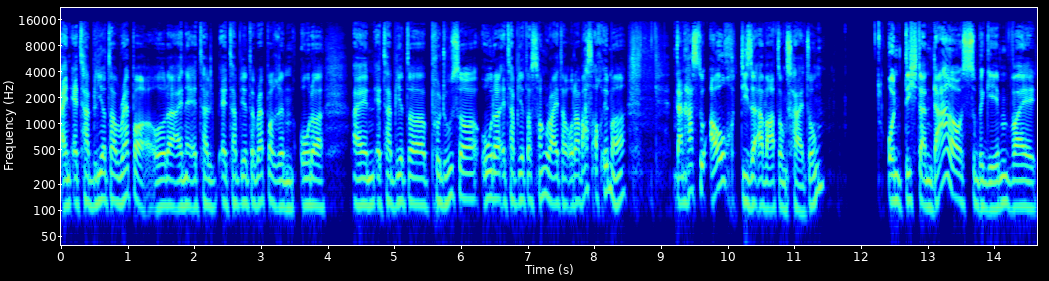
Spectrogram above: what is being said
ein etablierter Rapper oder eine etablierte Rapperin oder ein etablierter Producer oder etablierter Songwriter oder was auch immer, dann hast du auch diese Erwartungshaltung und dich dann daraus zu begeben, weil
